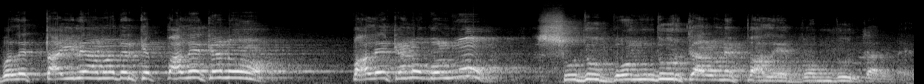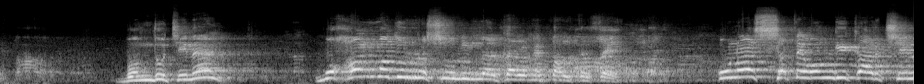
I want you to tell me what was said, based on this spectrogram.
বলে, তাইলে আমাদেরকে পালে কেন? পালে কেন বলব? শুধু বন্ধুর কারণে পালে, বন্ধুর কারণে। বন্ধু চিনেন? মোহাম্মদুর রসুল্লাহর কারণে পালতেছে। ওনার সাথে অঙ্গীকার ছিল,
